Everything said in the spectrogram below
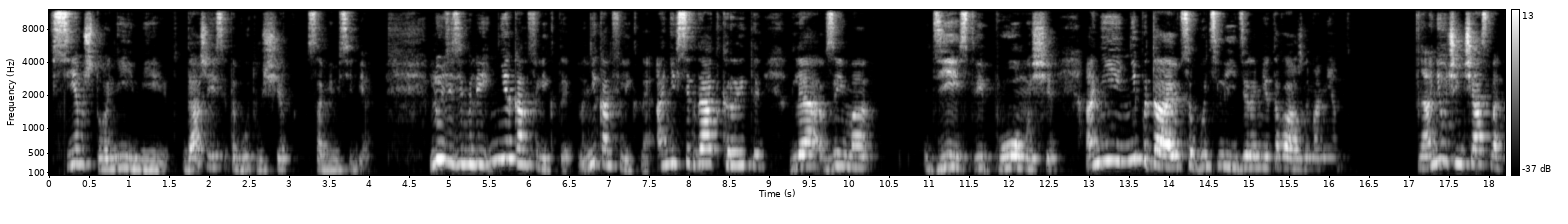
всем что они имеют даже если это будет ущерб самим себе. Люди земли не конфликты не конфликтные. Они всегда открыты для взаимодействий помощи. Они не пытаются быть лидерами это важный момент. Они очень часто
